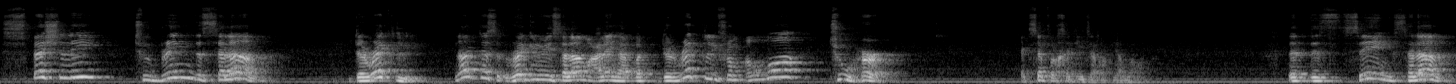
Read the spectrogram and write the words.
specially to bring the salam directly, not just regularly salam alayha, but directly from Allah to her except for Khadija radiallahu That this saying salam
